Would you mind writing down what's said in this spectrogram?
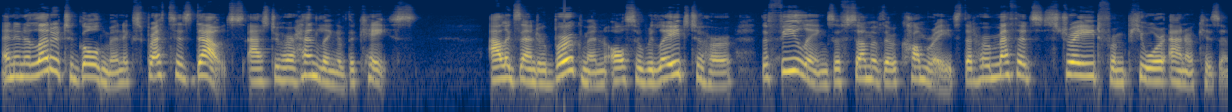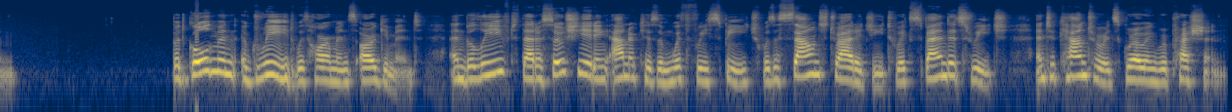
and in a letter to Goldman expressed his doubts as to her handling of the case. Alexander Berkman also relayed to her the feelings of some of their comrades that her methods strayed from pure anarchism. But Goldman agreed with Harman's argument and believed that associating anarchism with free speech was a sound strategy to expand its reach and to counter its growing repression.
